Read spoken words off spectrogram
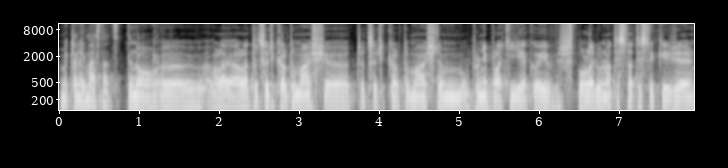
McNabb. Taky má snad ten No, uh, ale, ale to, co říkal Tomáš, eh, to, co říkal Tomáš, tam úplně platí, jako i z pohledu na ty statistiky, že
